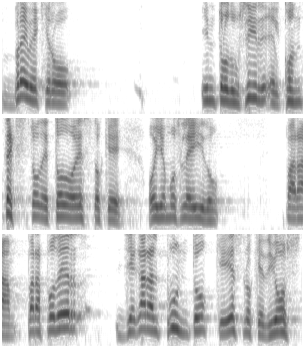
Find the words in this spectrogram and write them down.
breve, quiero introducir el contexto de todo esto que hoy hemos leído para, para poder llegar al punto que es lo que Dios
